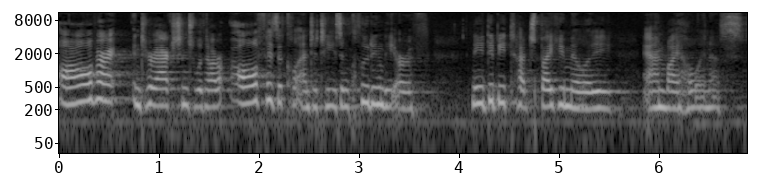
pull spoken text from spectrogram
all of our interactions with our all physical entities, including the earth, need to be touched by humility and by holiness.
